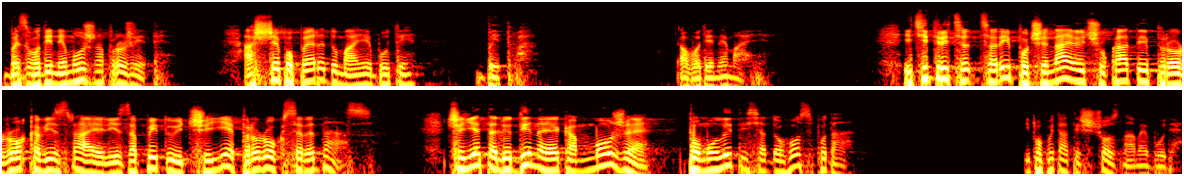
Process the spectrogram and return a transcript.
Без води не можна прожити. А ще попереду має бути битва. А води немає. І ці три ца- цари починають шукати пророка в Ізраїлі запитують, чи є пророк серед нас, чи є та людина, яка може помолитися до Господа і попитати, що з нами буде.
